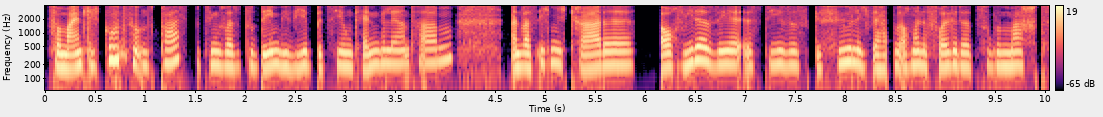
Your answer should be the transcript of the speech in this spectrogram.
vermeintlich gut zu uns passt, beziehungsweise zu dem, wie wir Beziehungen kennengelernt haben. An was ich mich gerade auch wieder sehe, ist dieses Gefühl, ich, wir hatten auch mal eine Folge dazu gemacht,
